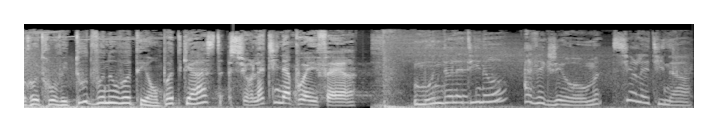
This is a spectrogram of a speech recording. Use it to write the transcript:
Retrouvez toutes vos nouveautés en podcast sur latina.fr. Mundo Latino avec Jérôme sur Latina.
